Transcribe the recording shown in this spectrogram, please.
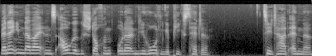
wenn er ihm dabei ins Auge gestochen oder in die Hoden gepiekst hätte. Zitat Ende.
